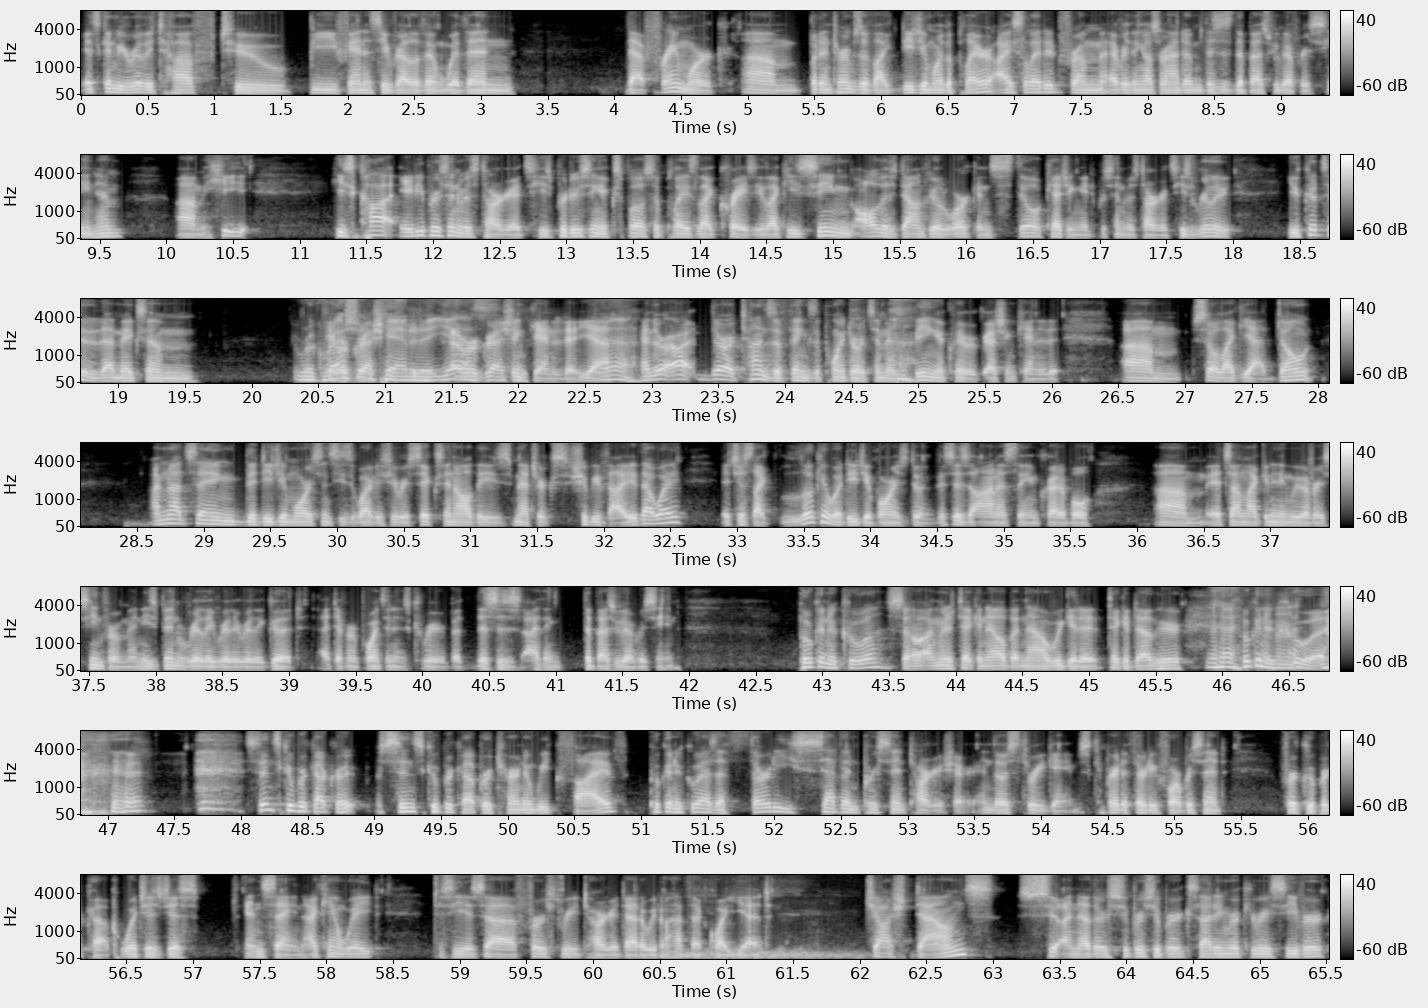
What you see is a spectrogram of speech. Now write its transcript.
it's going to be really tough to be fantasy relevant within that framework. Um, but in terms of like DJ Moore, the player, isolated from everything else around him, this is the best we've ever seen him. Um, he he's caught 80% of his targets. He's producing explosive plays like crazy. Like he's seeing all this downfield work and still catching 80% of his targets. He's really, you could say that that makes him regression, regression candidate. Yes. A regression candidate. Yeah. yeah. And there are, there are tons of things that point towards him as being a clear regression candidate. Um, so like, yeah, don't, I'm not saying the DJ Moore, since he's a wide receiver six and all these metrics should be valued that way. It's just like, look at what DJ Moore is doing. This is honestly incredible. Um, it's unlike anything we've ever seen from him, and he's been really, really, really good at different points in his career. But this is, I think, the best we've ever seen. Puka Nacua. So I'm going to take an L, but now we get to take a dub here. Puka Nacua. since Cooper Kupp since Cooper Kupp returned in Week Five, Puka Nacua has a 37% target share in those three games, compared to 34% for Cooper Kupp, which is just insane. I can't wait to see his uh, first read target data. We don't have that quite yet. Josh Downs, su- another super super exciting rookie receiver,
